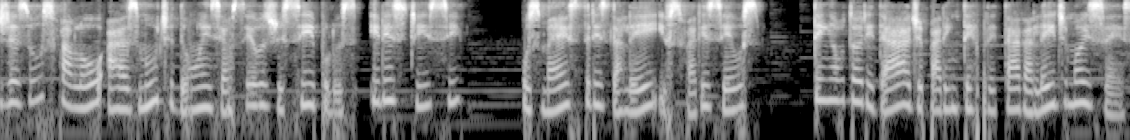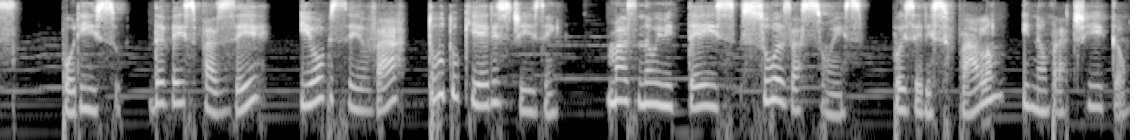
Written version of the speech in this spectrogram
Jesus falou às multidões e aos seus discípulos e lhes disse: Os mestres da lei e os fariseus têm autoridade para interpretar a lei de Moisés. Por isso, deveis fazer e observar tudo o que eles dizem, mas não imiteis suas ações, pois eles falam e não praticam.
